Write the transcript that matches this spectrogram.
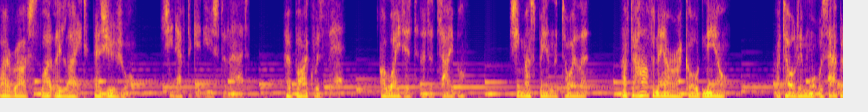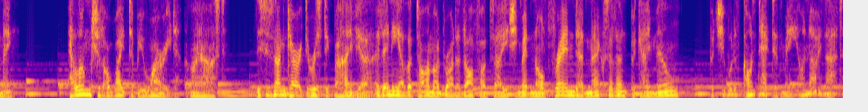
I arrived slightly late, as usual. She'd have to get used to that. Her bike was there. I waited at a table. She must be in the toilet. After half an hour, I called Neil. I told him what was happening. How long should I wait to be worried? I asked. This is uncharacteristic behaviour. At any other time, I'd write it off. I'd say she met an old friend, had an accident, became ill. But she would have contacted me, I know that.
